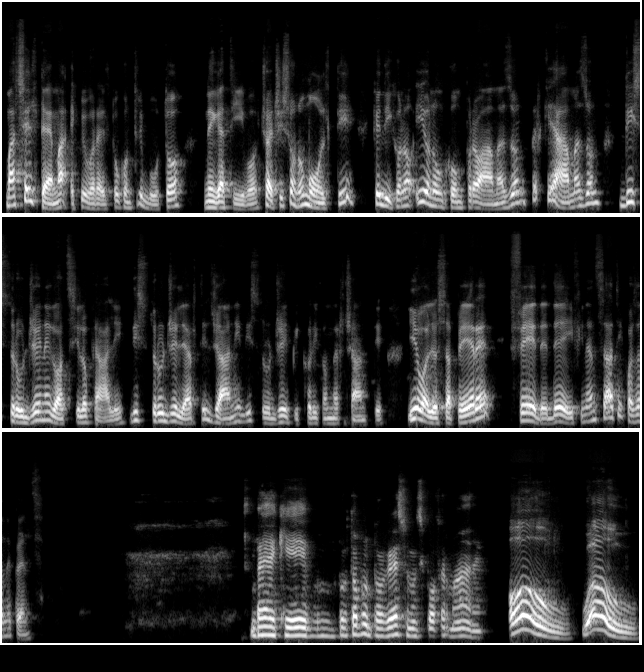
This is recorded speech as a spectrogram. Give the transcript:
ma c'è il tema, e qui vorrei il tuo contributo, negativo, cioè ci sono molti che dicono io non compro Amazon perché Amazon distrugge i negozi locali, distrugge gli artigiani, distrugge i piccoli commercianti. Io voglio sapere, Fede dei finanziati, cosa ne pensa? Beh, che purtroppo il progresso non si può fermare. Oh, wow!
